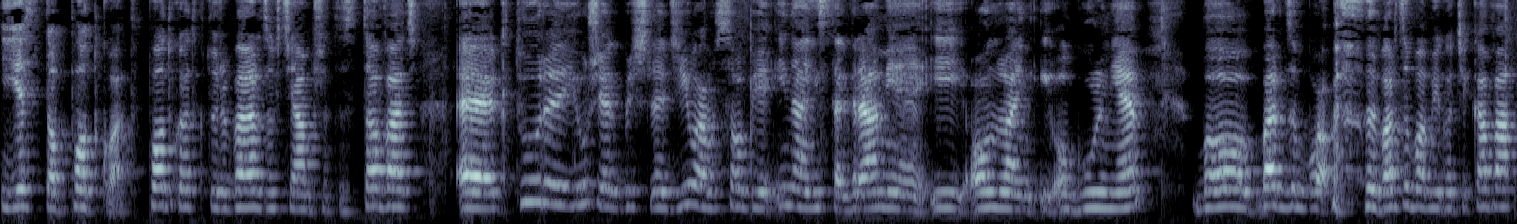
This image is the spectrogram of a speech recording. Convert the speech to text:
Jest to podkład. Podkład, który bardzo chciałam przetestować, e, który już jakby śledziłam sobie i na Instagramie, i online, i ogólnie, bo bardzo byłam, bardzo byłam jego ciekawa,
